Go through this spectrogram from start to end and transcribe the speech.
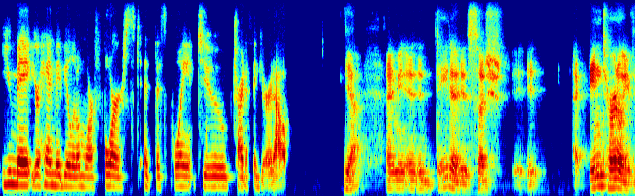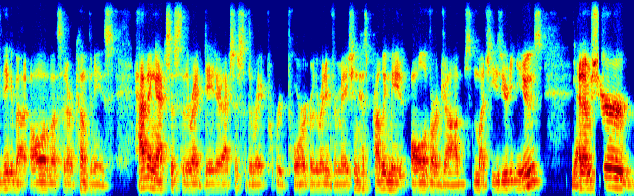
you may your hand may be a little more forced at this point to try to figure it out yeah i mean and, and data is such it, internally if you think about all of us at our companies having access to the right data, access to the right report or the right information has probably made all of our jobs much easier to use. And I'm sure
